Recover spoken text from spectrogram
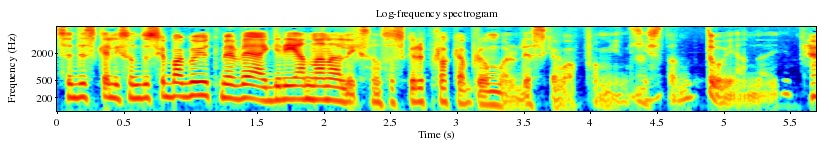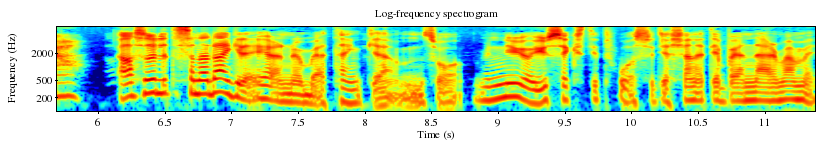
Så det ska liksom, du ska bara gå ut med vägrenarna liksom, så ska du plocka blommor och det ska vara på min mm. kista. Mm. Då är jag nöjd. Ja. Alltså lite sådana där grejer nu börjar jag tänka. Mm, så. Nu är jag ju 62 så jag känner att jag börjar närma mig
